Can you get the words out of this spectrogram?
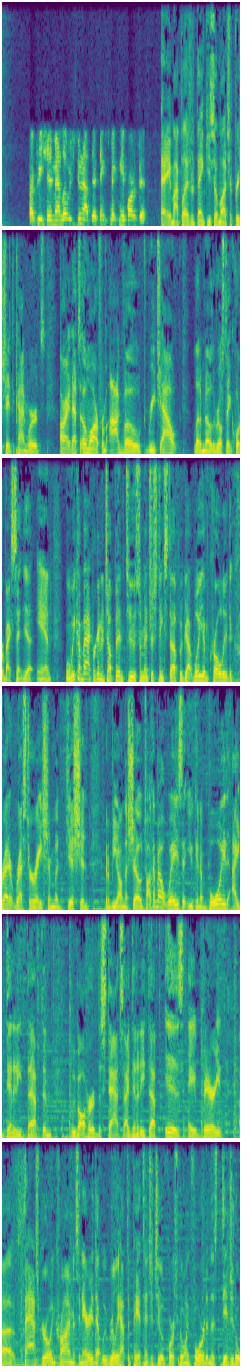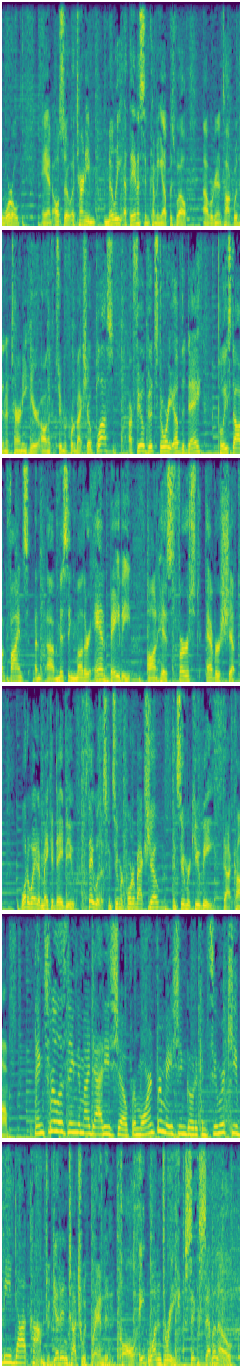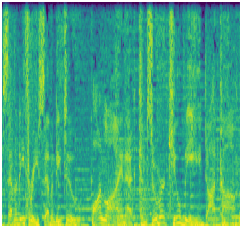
I appreciate it, man. Love what you're doing out there. Thanks for making me a part of it. Hey, my pleasure. Thank you so much. Appreciate the kind words. All right, that's Omar from Oggvo. Reach out, let him know the real estate quarterback sent you. And when we come back, we're going to jump into some interesting stuff. We've got William Crowley, the credit restoration magician, going to be on the show talking about ways that you can avoid identity theft. And we've all heard the stats. Identity theft is a very uh, fast growing crime. It's an area that we really have to pay attention to, of course, going forward in this digital world. And also, attorney Millie Athanason coming up as well. Uh, we're going to talk with an attorney here on the Consumer Quarterback Show. Plus, our feel good story of the day police dog finds a uh, missing mother and baby on his first ever shift. What a way to make a debut. Stay with us. Consumer Quarterback Show, consumerqb.com. Thanks for listening to my daddy's show. For more information, go to consumerqb.com. To get in touch with Brandon, call 813-670-7372. Online at consumerqb.com.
